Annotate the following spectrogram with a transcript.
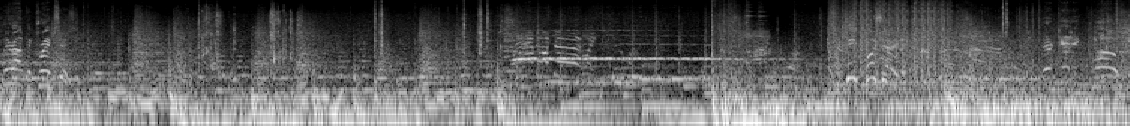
Clear out the trenches! They're getting close!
